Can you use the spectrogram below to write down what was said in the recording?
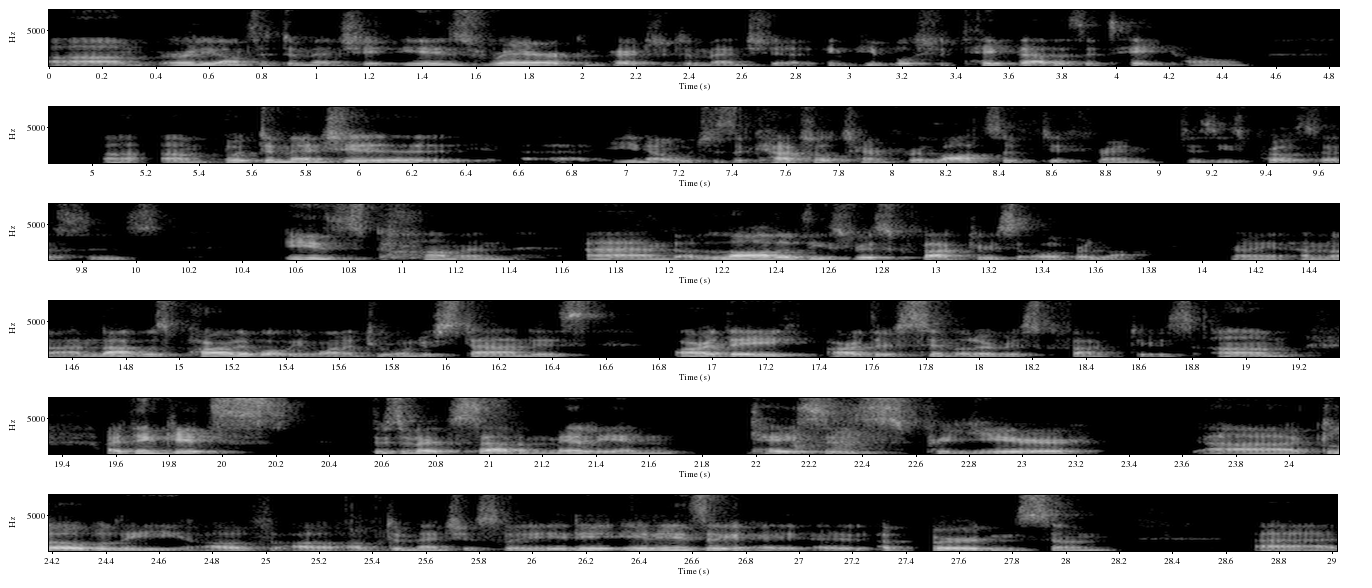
Um, early onset dementia is rare compared to dementia. I think people should take that as a take home. Um, but dementia, you know, which is a catch-all term for lots of different disease processes, is common, and a lot of these risk factors overlap, right? And, and that was part of what we wanted to understand is are they are there similar risk factors? Um, I think it's there's about seven million cases per year uh, globally of, of, of dementia, so it it is a, a, a burdensome uh,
